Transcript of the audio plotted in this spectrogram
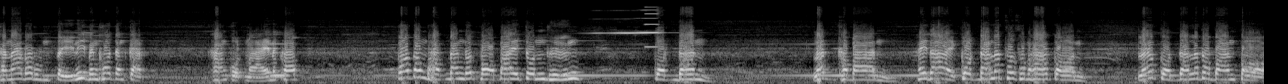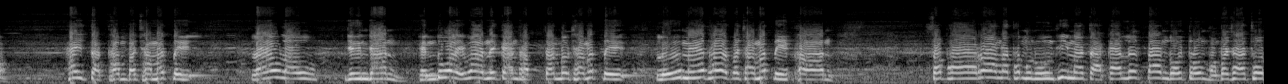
คณะรัฐมนตรีนี่เป็นข้อจำกัดทางกฎหมายนะครับ ก็ต้องผลักดันต่อไปจนถึงกดดันรัฐบาลให้ได้ กดดันรัฐสภาก่อน แล้วกดดันรัฐบาลต่อ ให้จัดทำประชามติ แล้วเรายืนยันเห็นด้วยว่าในการทำประชามติ หรือแม้ถ้าประชามติผ่าน สภาร่างรัฐธรรมนูญที่มาจากการเลือกตั้งโดยตรงของประชาชน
